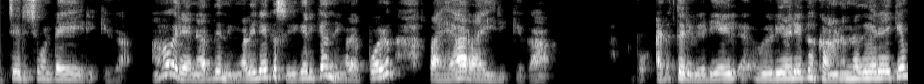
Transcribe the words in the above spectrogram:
ഉച്ചരിച്ചുകൊണ്ടേയിരിക്കുക. ആ ഒരു എനർജി നിങ്ങളിലേക്ക് സ്വീകരിക്കാൻ നിങ്ങൾ എപ്പോഴും തയ്യാറായിരിക്കുക. അപ്പോൾ അടുത്തൊരു വീഡിയോയിൽ വീഡിയോയിലേക്ക് കാണുന്നതുവരേക്കും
